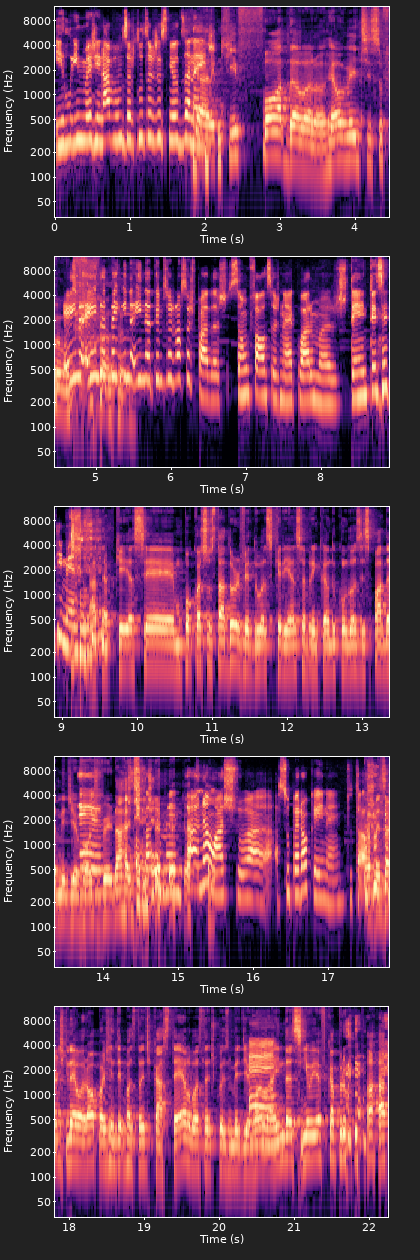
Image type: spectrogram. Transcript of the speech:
e imaginávamos as lutas do Senhor dos Anéis. Cara, que foda, mano. Realmente isso foi muito ainda, ainda, tem, ainda, ainda, temos as nossas espadas. São falsas, né? Claro, mas tem, tem sentimento. Até porque ia ser um pouco assustador ver duas crianças brincando com duas espadas medieval é, de verdade. Exatamente. Ah, não, acho ah, super ok, né? Total. Apesar de que na Europa a gente tem bastante castelo, bastante coisa medieval, é... ainda assim eu ia ficar preocupado.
